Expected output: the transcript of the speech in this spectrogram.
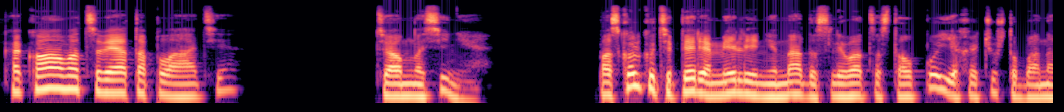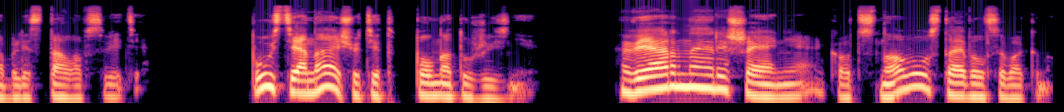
«Какого цвета платье?» «Темно-синее. Поскольку теперь Амелии не надо сливаться с толпой, я хочу, чтобы она блистала в свете. Пусть и она ощутит полноту жизни». «Верное решение», — кот снова уставился в окно.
